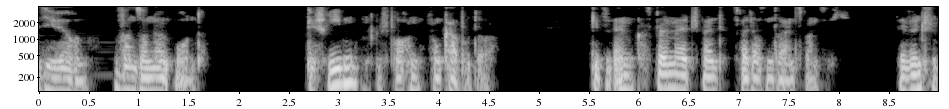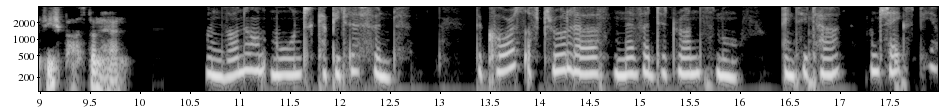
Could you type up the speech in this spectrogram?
Sie hören von Sonne und Mond. Geschrieben und gesprochen von Caputor. GZM Cosplay Management 2023. Wir wünschen viel Spaß beim Hören. Von Sonne und Mond Kapitel 5 The course of true love never did run smooth. Ein Zitat von Shakespeare.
